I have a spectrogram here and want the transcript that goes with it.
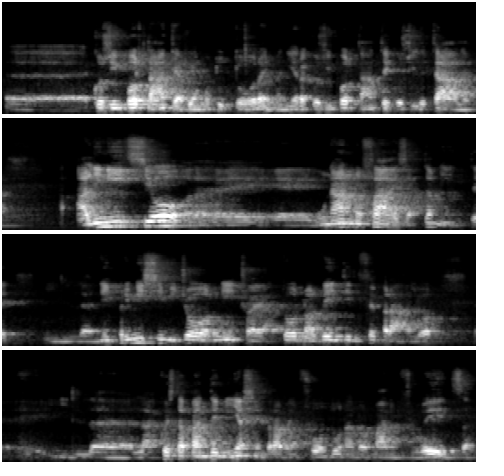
eh, così importante, abbiamo tuttora in maniera così importante e così letale. All'inizio eh, un anno fa esattamente, il, nei primissimi giorni, cioè attorno al 20 di febbraio, eh, il, la, questa pandemia sembrava in fondo una normale influenza.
